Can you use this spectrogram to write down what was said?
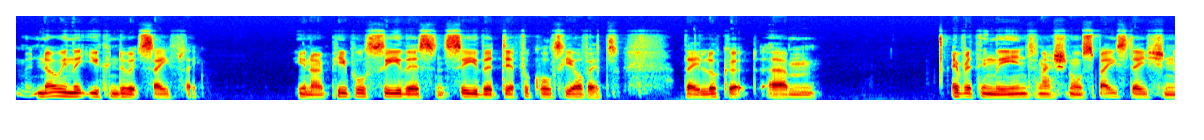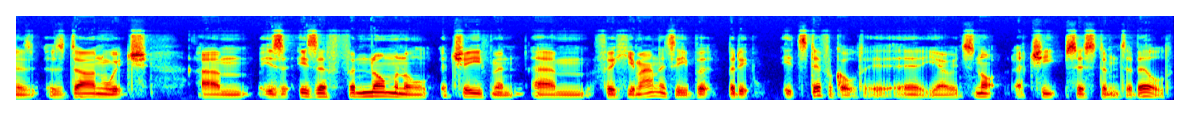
knowing that you can do it safely. You know, people see this and see the difficulty of it. They look at um, everything the International Space Station has, has done, which um, is is a phenomenal achievement um, for humanity, but but it, it's difficult. It, you know, it's not a cheap system to build.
